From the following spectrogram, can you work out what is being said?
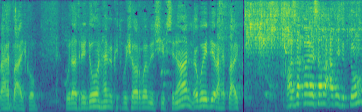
راح يطلع لكم. وإذا تريدون هم يكتبوا شوربة من شيف سنان العبيدي راح يطلع لكم. أصدقائي هسه راح اضيف الثوم.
